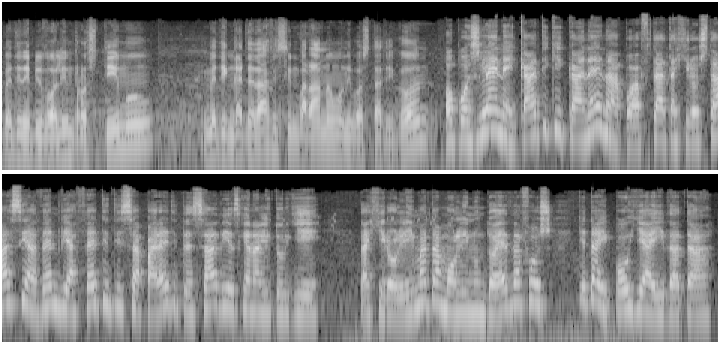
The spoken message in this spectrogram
με την επιβολή προστίμου, με την κατεδάφιση παράνομων υποστατικών. Όπως λένε οι κάτοικοι, κανένα από αυτά τα χειροστάσια δεν διαθέτει τις απαραίτητες άδειες για να λειτουργεί. Τα χειρολίματα μολύνουν το έδαφος και τα υπόγεια ύδατα.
